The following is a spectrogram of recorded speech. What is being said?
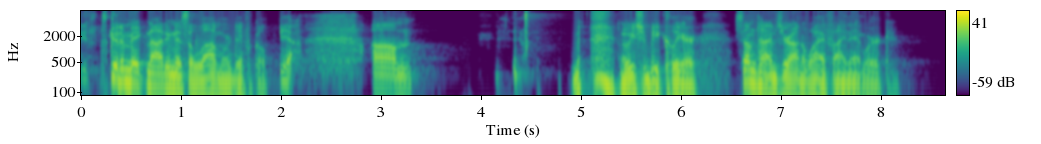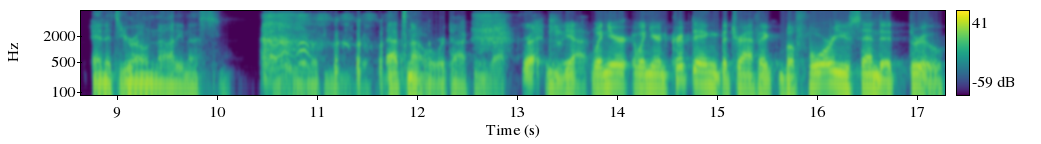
It's going to make naughtiness a lot more difficult. yeah. Um, we should be clear. Sometimes you're on a Wi-Fi network, and it's your own naughtiness. That's not what we're talking about. right. Yeah, when you're when you're encrypting the traffic before you send it through.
